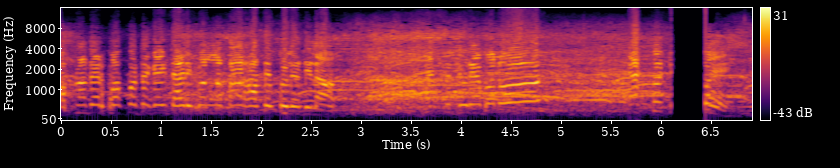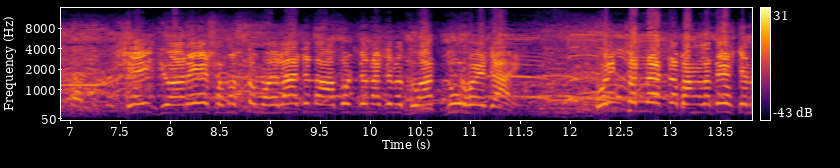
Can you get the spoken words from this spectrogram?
আপনাদের পক্ষ থেকে এই দাড়ি পাল্লা তার হাতে তুলে দিলাম। একটু জোরে বলুন। একটু। সেই জোয়ারে সমস্ত ময়লা যেন আবর্জনা যেন দুয়ার দূর হয়ে যায়। পরিচ্ছন্ন একটা বাংলাদেশ যেন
